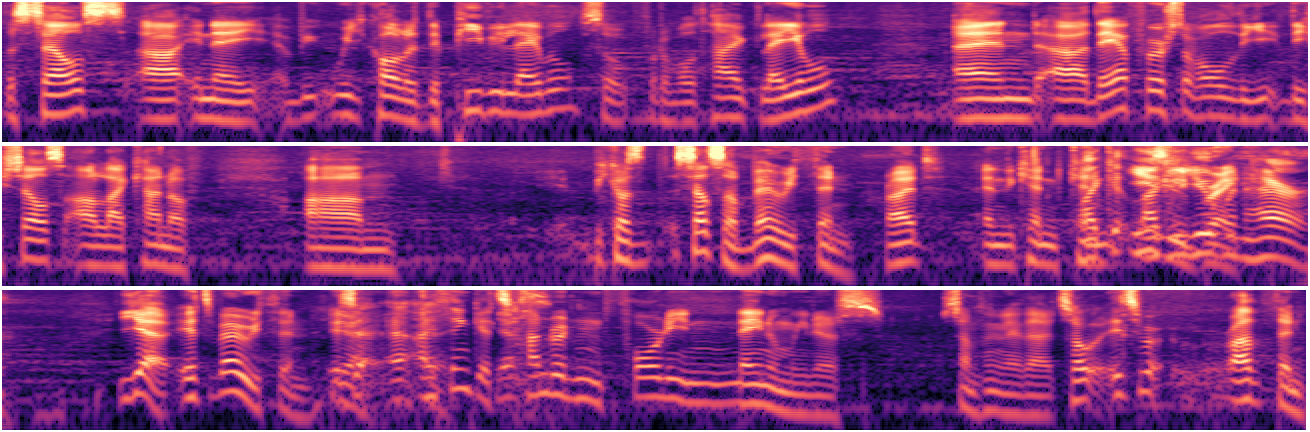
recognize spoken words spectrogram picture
the cells uh, in a we, call it the PV label, so photovoltaic label, and uh, there first of all the the cells are like kind of um, because cells are very thin, right? And they can can Like, a- like a human break. hair. Yeah, it's very thin. It's Yeah, a- I okay. think it's Yes. 140 nanometers, something like that. So it's r- rather thin,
